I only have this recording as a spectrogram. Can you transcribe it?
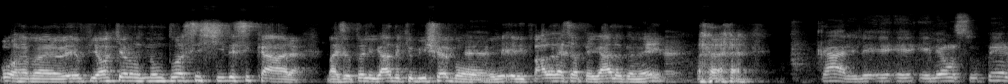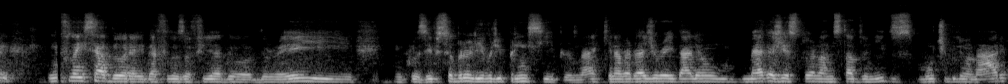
Porra, mano, o pior é que eu não, não tô assistindo esse cara, mas eu tô ligado que o bicho é bom. É. Ele, ele fala nessa pegada também? É. cara, ele, ele é um super influenciador aí da filosofia do, do Ray, inclusive sobre o livro de princípios, né? Que na verdade o Ray Dalio é um mega gestor lá nos Estados Unidos, multibilionário,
